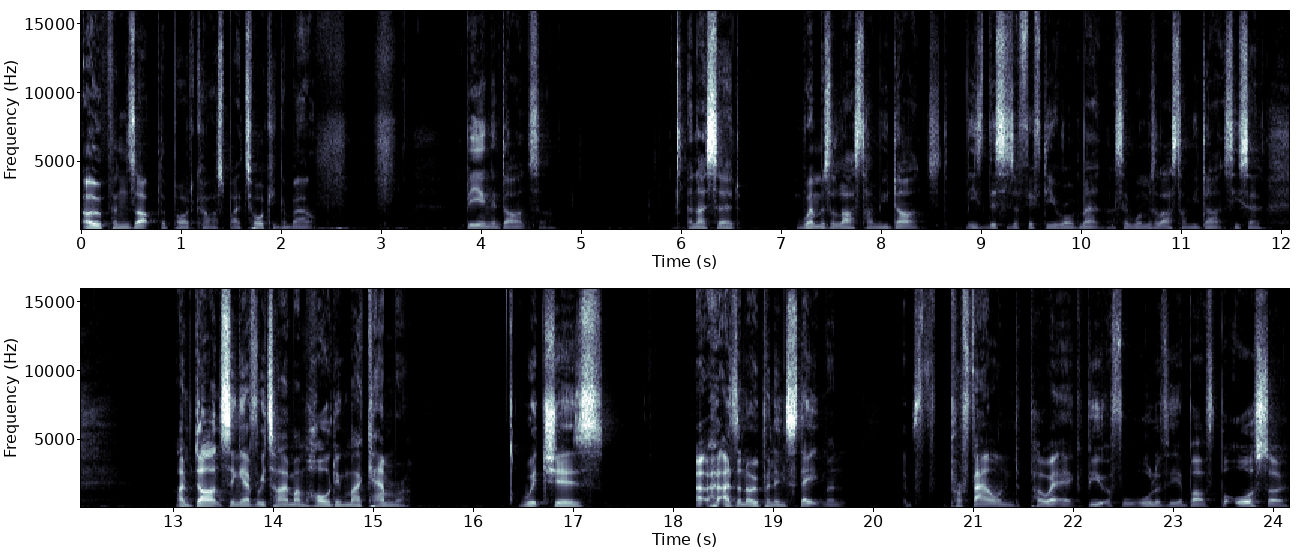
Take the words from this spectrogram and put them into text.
opens up the podcast by talking about being a dancer. And I said, When was the last time you danced? He's, this is a 50 year old man. I said, When was the last time you danced? He said, I'm dancing every time I'm holding my camera, which is, uh, as an opening statement, profound, poetic, beautiful, all of the above. But also,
